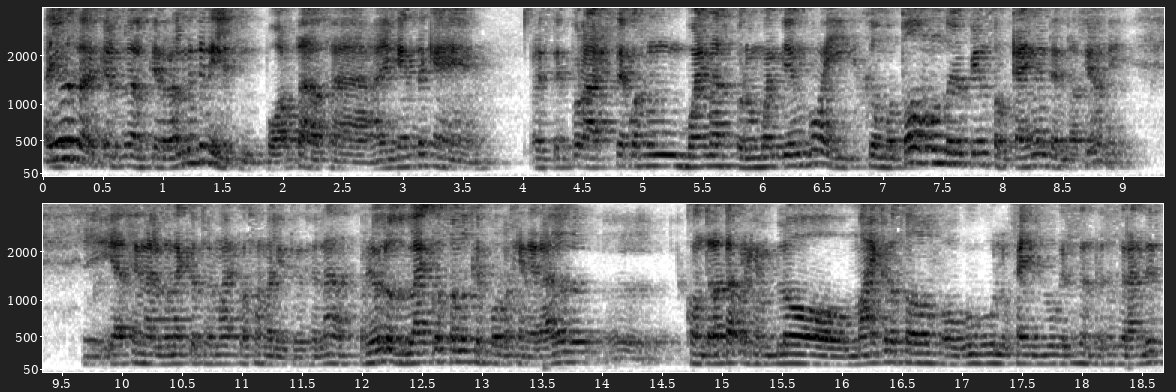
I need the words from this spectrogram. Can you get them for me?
Hay unos a los que realmente ni les importa, o sea, hay gente que este, por hacer cosas buenas por un buen tiempo y como todo mundo yo pienso caen en tentación y, sí. y hacen alguna que otra cosa malintencionada. Por ejemplo, los blancos son los que por lo general uh, contrata, por ejemplo, Microsoft o Google o Facebook, esas empresas grandes,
